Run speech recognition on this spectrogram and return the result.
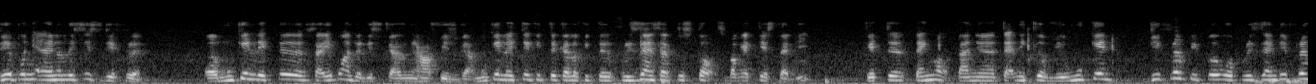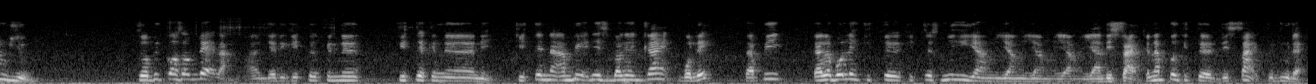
Dia punya analysis different. Uh, mungkin later saya pun ada discuss dengan Hafiz juga. Mungkin later kita kalau kita present satu stock sebagai case tadi kita tengok tanya technical view mungkin different people will present different view. So because of that lah, uh, jadi kita kena kita kena ni, kita nak ambil dia sebagai guide boleh, tapi kalau boleh kita kita sendiri yang yang yang yang yang decide. Kenapa kita decide to do that?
